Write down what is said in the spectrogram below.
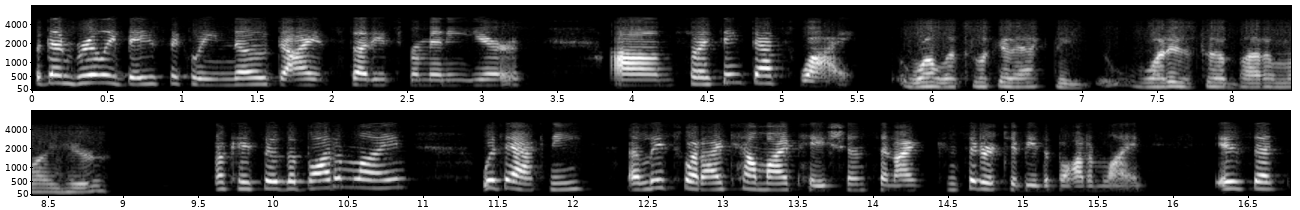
but then really basically no diet studies for many years. Um, so I think that's why. Well, let's look at acne. What is the bottom line here? Okay, so the bottom line with acne, at least what I tell my patients, and I consider it to be the bottom line, is that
